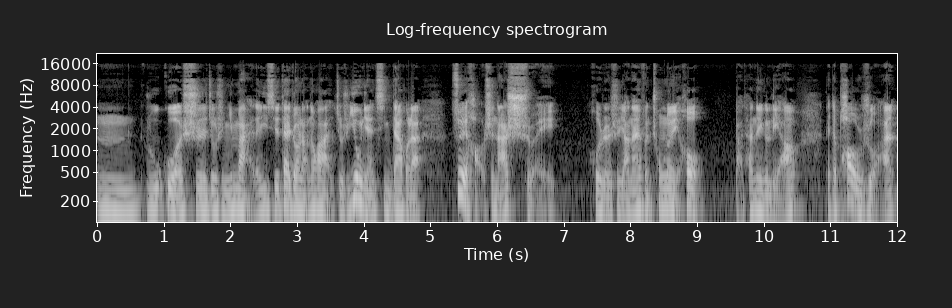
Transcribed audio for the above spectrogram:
嗯，如果是就是你买的一些袋装粮的话，就是幼年期你带回来，最好是拿水或者是羊奶粉冲了以后，把它那个粮给它泡软，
